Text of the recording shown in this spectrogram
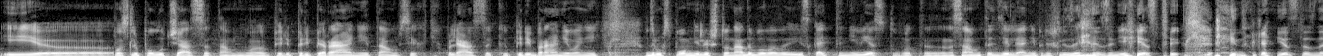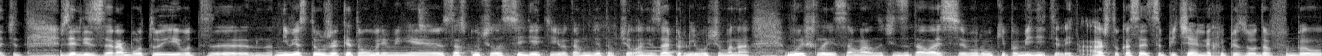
и э, после получаса там припираний, там всех этих плясок, перебраниваний, вдруг вспомнили, что надо было искать-то невесту. Вот э, на самом-то деле они пришли за, за невестой. И наконец-то, значит, взялись за работу, и вот э, невеста уже к этому времени соскучилась сидеть, ее там где-то в чулане заперли, в общем, она вышла и сама, значит, сдалась в руки победителей. А что касается печальных эпизодов, был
